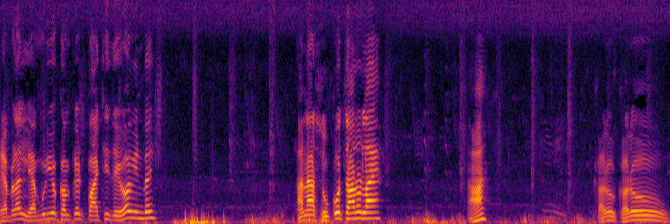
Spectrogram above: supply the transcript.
લેબડા લેબુડીઓ કમ્પ્લીટ પાછી જઈ હો વિનભાઈ. અને આ સૂકો ચારો લાયા? હા? ખરું ખરું.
